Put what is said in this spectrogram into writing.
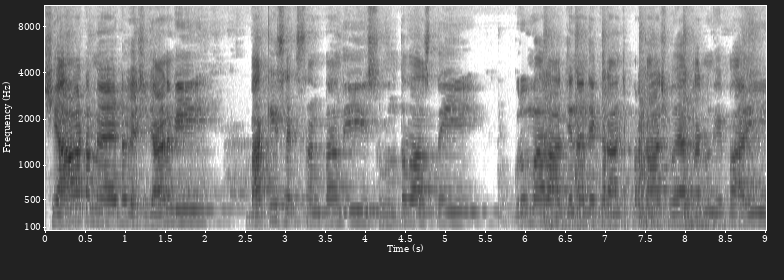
66 ਮੈਟ ਵਿਛ ਜਾਣਗੇ। ਬਾਕੀ ਸਿੱਖ ਸੰਗਤਾਂ ਦੀ ਸਹੂਲਤ ਵਾਸਤੇ ਗੁਰੂ ਮਹਾਰਾਜ ਜਿਨ੍ਹਾਂ ਦੇ ਘਰਾਂ 'ਚ ਪ੍ਰਕਾਸ਼ ਹੋਇਆ ਕਰਨਗੇ ਭਾਈ,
